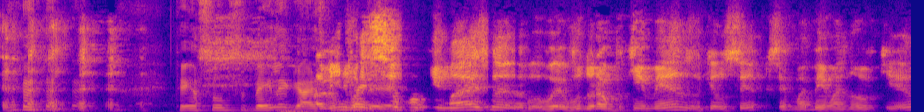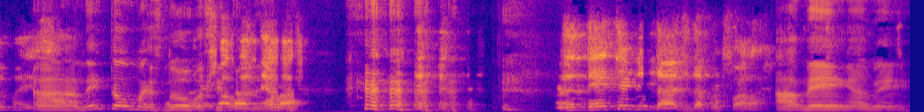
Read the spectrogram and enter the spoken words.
Tem assuntos bem legais. Para mim poder... vai ser um pouquinho mais, eu vou durar um pouquinho menos do que eu sei, porque você é bem mais novo que eu, mas. Ah, nem tão mais novo assim. Falar até lá. mas até a eternidade dá para falar. Amém, amém.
